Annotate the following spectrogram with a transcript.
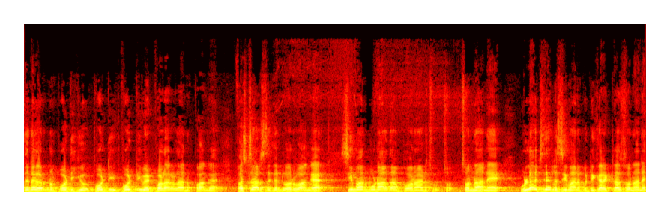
தினகரனும் போட்டிக்கு போட்டி போட்டி வேட்பாளர்களாக அனுப்புவாங்க ஃபர்ஸ்ட் ஆர் செகண்ட் வருவாங்க. சீமான் மூணாவது தான் போகிறான்னு சொ- சொ- சொன்னானே. உள்ளாட்சி தேர்தலில் சீமானை பற்றி கரெக்டாக சொன்னானே.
